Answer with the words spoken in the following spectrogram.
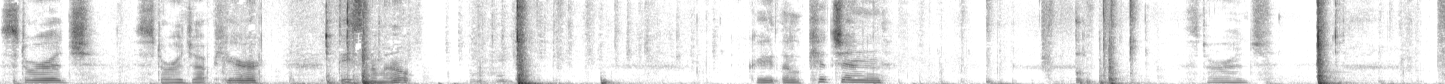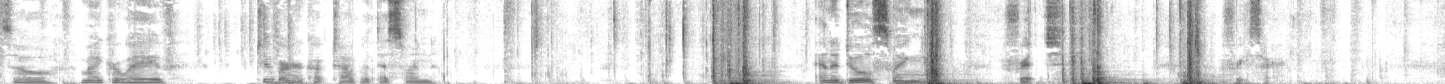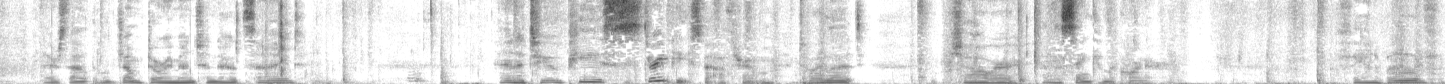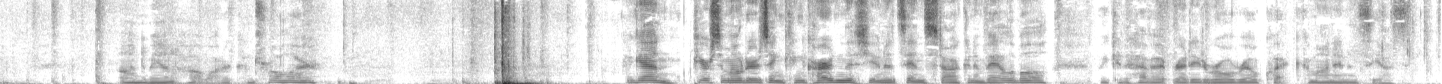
Storage. Storage up here. Decent amount. Great little kitchen. Storage. So microwave, two burner cooktop with this one. And a dual swing fridge, freezer. There's that little jump door I mentioned outside. And a two-piece, three-piece bathroom toilet, shower, and the sink in the corner. Fan above, on-demand hot water controller. Again, Pierson Motors in Kincardine. This unit's in stock and available. We could have it ready to roll real quick. Come on in and see us.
